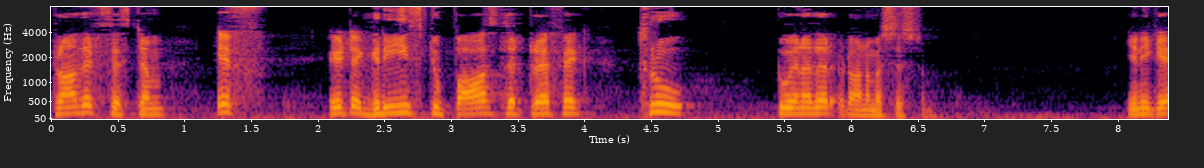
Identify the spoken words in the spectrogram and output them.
transit system if it agrees to pass the traffic through to another autonomous system. یعنی کہ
